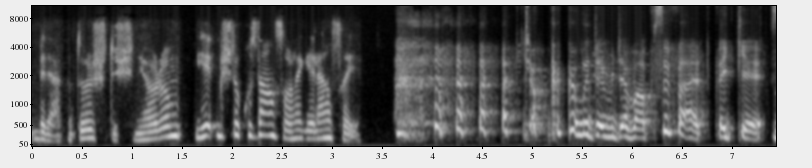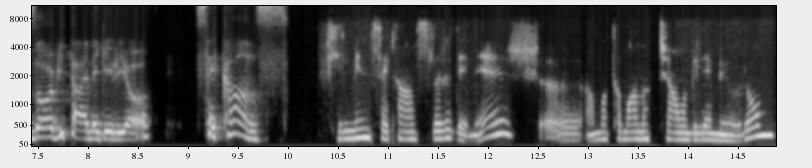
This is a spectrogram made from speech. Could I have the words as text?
Bir dakika dur düşünüyorum. 79'dan sonra gelen sayı. Çok akıllıca bir cevap. Süper. Peki. Zor bir tane geliyor. Sekans. Filmin sekansları denir ee, ama tam anlatacağımı bilemiyorum.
